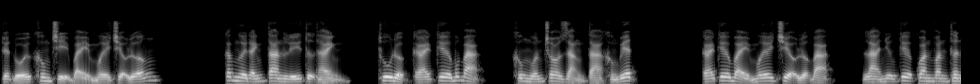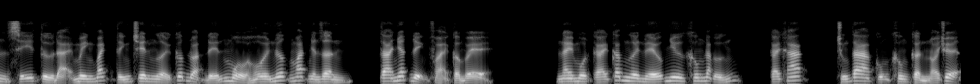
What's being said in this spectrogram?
tuyệt đối không chỉ 70 triệu lưỡng. Các ngươi đánh tan Lý tự thành, thu được cái kia bút bạc, không muốn cho rằng ta không biết. Cái kia 70 triệu lượng bạc, là những kia quan văn thân sĩ từ đại minh bách tính trên người cướp đoạt đến mồ hôi nước mắt nhân dân, ta nhất định phải cầm về. Này một cái các ngươi nếu như không đáp ứng, cái khác, chúng ta cũng không cần nói chuyện.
